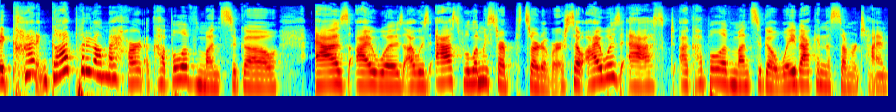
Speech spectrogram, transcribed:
it kind of God put it on my heart a couple of months ago as I was I was asked well let me start start over. So I was asked a couple of months ago way back in the summertime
